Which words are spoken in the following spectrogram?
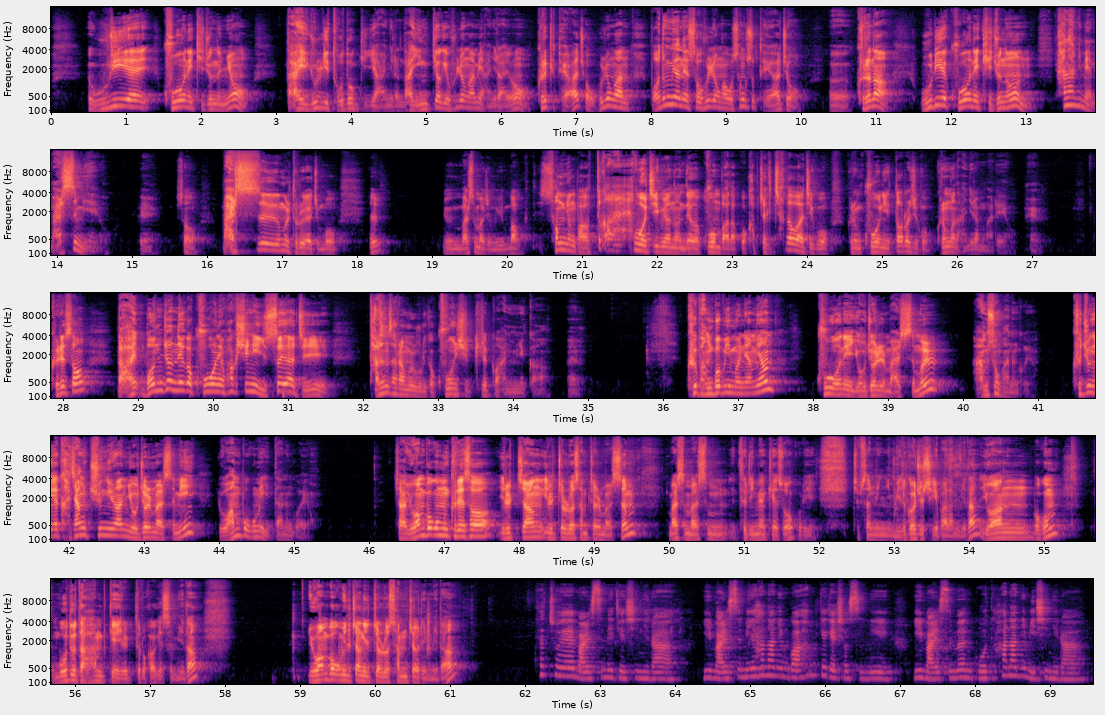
우리의 구원의 기준은요. 나의 윤리 도덕이 아니라 나의 인격의 훌륭함이 아니라요. 그렇게 돼야죠. 훌륭한 모든 면에서 훌륭하고 성숙돼야죠. 어, 그러나 우리의 구원의 기준은 하나님의 말씀이에요. 네. 그래서 말씀을 들어야지 뭐 예? 말씀하자면 막 성령 바가 뜨거워지면은 내가 구원받았고 갑자기 차가워지고 그럼 구원이 떨어지고 그런 건 아니란 말이에요. 예. 그래서 나 먼저 내가 구원의 확신이 있어야지 다른 사람을 우리가 구원시킬 거 아닙니까? 예. 그 방법이 뭐냐면 구원의 요절 말씀을 암송하는 거예요. 그 중에 가장 중요한 요절 말씀이 요한복음에 있다는 거예요. 자, 요한복음은 그래서 1장 1절로 3절 말씀, 말씀 말씀 드리면 계속 우리 집사님님 읽어주시기 바랍니다. 요한복음 모두 다 함께 읽도록 하겠습니다. 요한복음 1장 1절로 3절입니다. 태초에 말씀이 계시니라 이 말씀이 하나님과 함께 계셨으니 이 말씀은 곧 하나님이시니라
